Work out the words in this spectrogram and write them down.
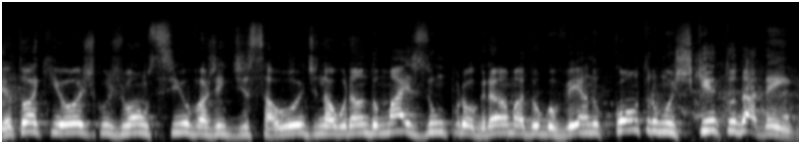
Eu tô aqui hoje com o João Silva, agente de saúde, inaugurando mais um programa do governo contra o mosquito da dengue.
